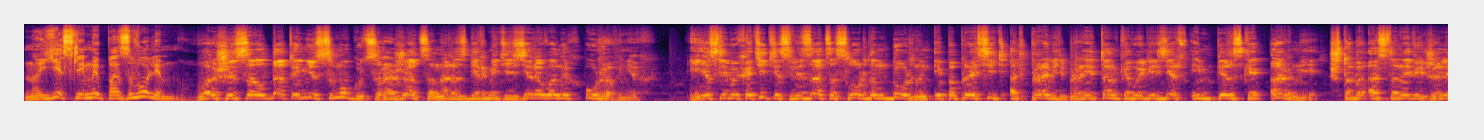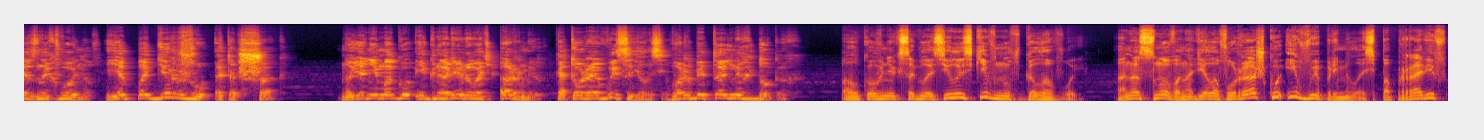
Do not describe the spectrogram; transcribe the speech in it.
Но если мы позволим... Ваши солдаты не смогут сражаться на разгерметизированных уровнях. Если вы хотите связаться с лордом Дорном и попросить отправить бронетанковый резерв имперской армии, чтобы остановить Железных Воинов, я поддержу этот шаг. Но я не могу игнорировать армию, которая высадилась в орбитальных доках. Полковник согласилась, кивнув головой. Она снова надела фуражку и выпрямилась, поправив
